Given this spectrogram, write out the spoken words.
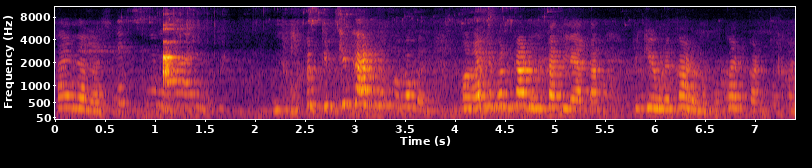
काय झालं तिची काढ नको नको मगाची पण काढून टाकली आता. ती एवढे काढू नको. काढ काढ काढ.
